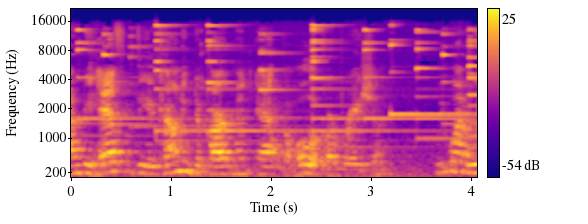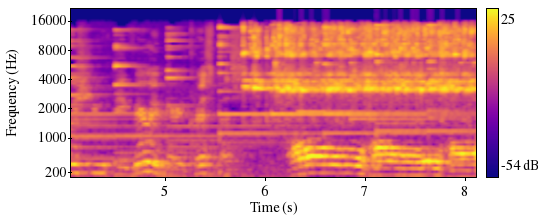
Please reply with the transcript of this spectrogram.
On behalf of the accounting department at the Ahola Corporation, we want to wish you a very Merry Christmas Ho, ho, ho.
